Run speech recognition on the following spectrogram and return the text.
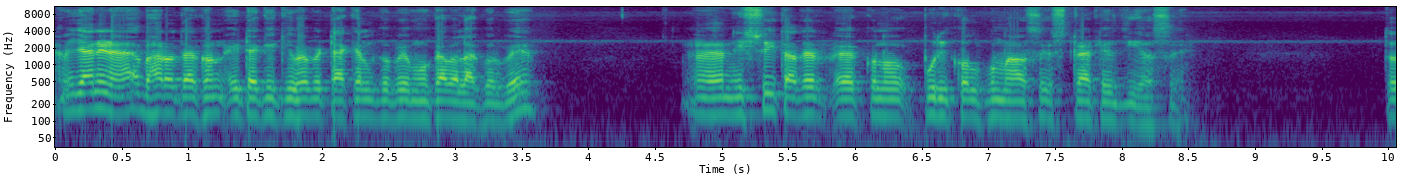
আমি জানি না, ভারত এখন এটাকে কীভাবে ট্যাকেল করবে, মোকাবেলা করবে। নিশ্চয়ই তাদের কোনো পরিকল্পনা আছে স্ট্র্যাটেজি আছে। তো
